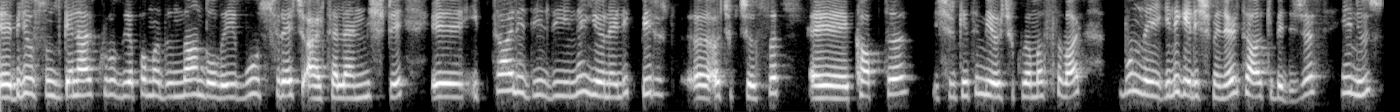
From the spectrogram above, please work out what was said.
e, biliyorsunuz genel kurul yapamadığından dolayı bu süreç ertelenmişti. E, iptal edildiğine yönelik bir e, açıkçası e, kaptı şirketin bir açıklaması var. Bununla ilgili gelişmeleri takip edeceğiz. Henüz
